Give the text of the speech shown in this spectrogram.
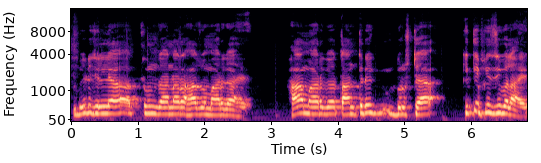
बीड जिल्ह्यातून जाणारा हा जो मार्ग आहे हा मार्ग तांत्रिक दृष्ट्या किती फिजिबल आहे?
